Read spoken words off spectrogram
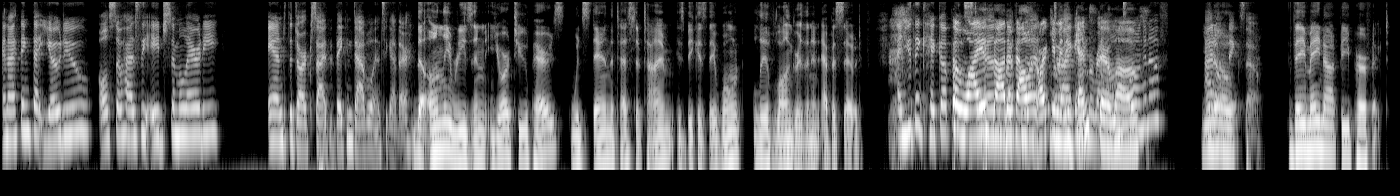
And I think that Yodu also has the age similarity and the dark side that they can dabble in together. The only reason your two pairs would stand the test of time is because they won't live longer than an episode. And you think Hiccup But can why is that a valid argument against their love? Long enough? You I know, don't think so. they may not be perfect.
